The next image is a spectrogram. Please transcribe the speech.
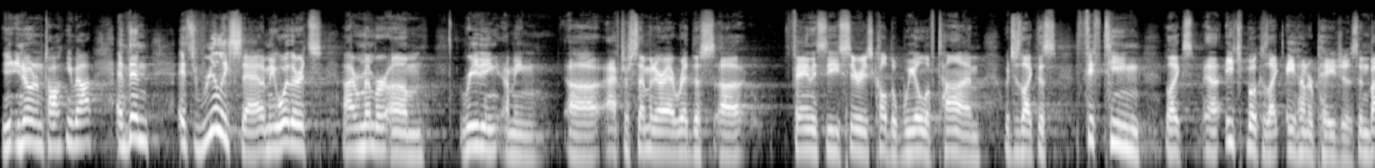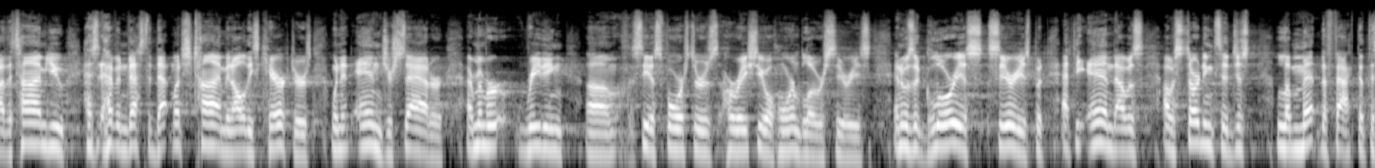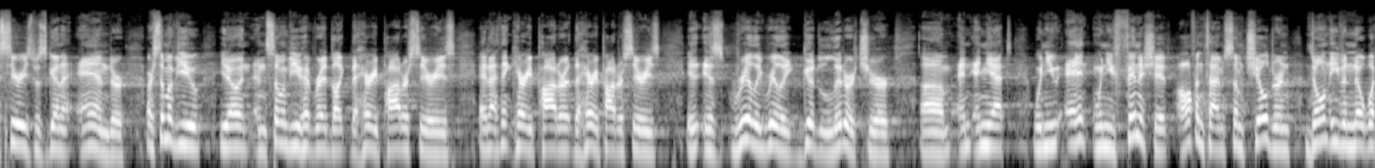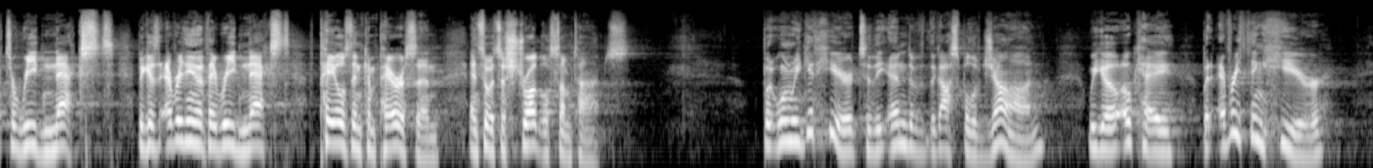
You know what I'm talking about? And then it's really sad. I mean, whether it's, I remember um, reading, I mean, uh, after seminary, I read this uh, fantasy series called The Wheel of Time, which is like this 15, like uh, each book is like 800 pages. And by the time you has, have invested that much time in all these characters, when it ends, you're sad. I remember reading um, C.S. Forester's Horatio Hornblower series, and it was a glorious series. But at the end, I was, I was starting to just lament the fact that the series was going to end. Or, or some of you, you know, and, and, some of you have read like the Harry Potter series, and I think Harry Potter, the Harry Potter series is, is really, really good literature. Um, and, and yet, when you, end, when you finish it, oftentimes some children don't even know what to read next because everything that they read next pales in comparison. And so it's a struggle sometimes. But when we get here to the end of the Gospel of John, we go, okay, but everything here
